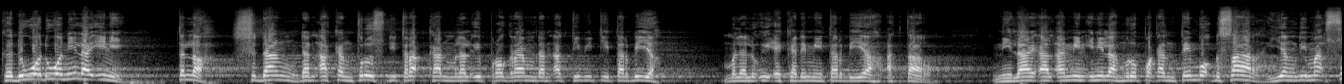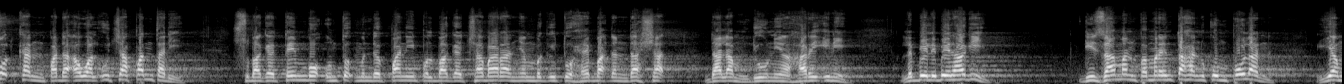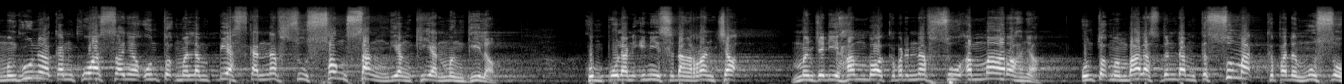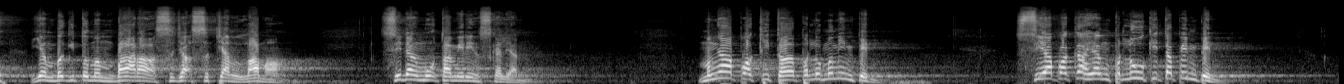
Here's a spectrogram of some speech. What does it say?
Kedua-dua nilai ini telah sedang dan akan terus diterapkan melalui program dan aktiviti tarbiyah melalui Akademi Tarbiyah Aktar. Nilai Al-Amin inilah merupakan tembok besar yang dimaksudkan pada awal ucapan tadi sebagai tembok untuk mendepani pelbagai cabaran yang begitu hebat dan dahsyat dalam dunia hari ini. Lebih-lebih lagi, di zaman pemerintahan kumpulan yang menggunakan kuasanya untuk melampiaskan nafsu songsang yang kian menggila. Kumpulan ini sedang rancak menjadi hamba kepada nafsu amarahnya untuk membalas dendam kesumat kepada musuh yang begitu membara sejak sekian lama. Sidang muktamirin sekalian, Mengapa kita perlu memimpin? Siapakah yang perlu kita pimpin?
